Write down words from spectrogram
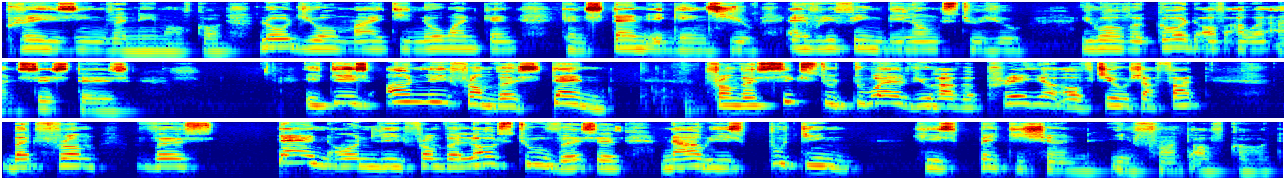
praising the name of God. Lord, you are mighty. No one can, can stand against you. Everything belongs to you. You are the God of our ancestors. It is only from verse 10, from verse 6 to 12, you have a prayer of Jehoshaphat, but from verse 10 only, from the last two verses, now he's putting his petition in front of God.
